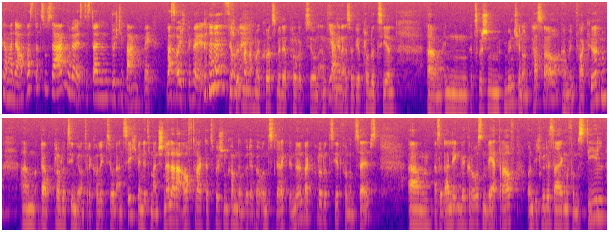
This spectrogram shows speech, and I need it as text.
Kann man da auch was dazu sagen oder ist es dann durch die Bank weg, was euch gefällt? so. Ich würde mal noch mal kurz mit der Produktion anfangen. Ja. Also wir produzieren ähm, in, zwischen München und Passau ähm, in Pfarrkirchen. Ähm, da produzieren wir unsere Kollektion an sich. Wenn jetzt mal ein schnellerer Auftrag dazwischen kommt, dann wird er bei uns direkt in Nürnberg produziert von uns selbst. Ähm, also da legen wir großen Wert drauf und ich würde sagen vom Stil,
